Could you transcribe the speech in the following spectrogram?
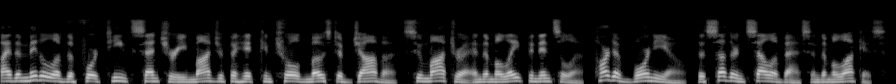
By the middle of the 14th century Majapahit controlled most of Java, Sumatra and the Malay Peninsula, part of Borneo, the southern Celebes and the Moluccas.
